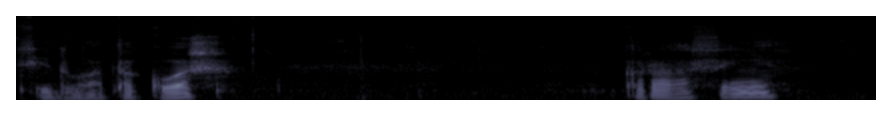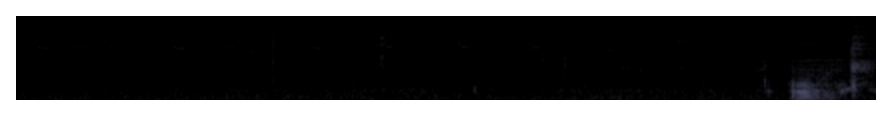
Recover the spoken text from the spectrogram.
Ці два також красені. От.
